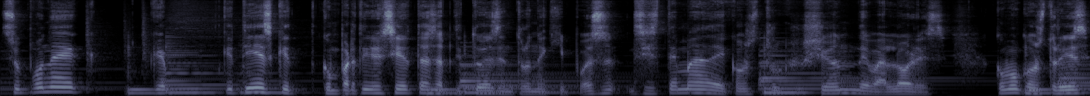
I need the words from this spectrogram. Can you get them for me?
supone que, tienes que compartir ciertas aptitudes dentro de un equipo. Es un sistema de construcción de valores. ¿Cómo construyes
